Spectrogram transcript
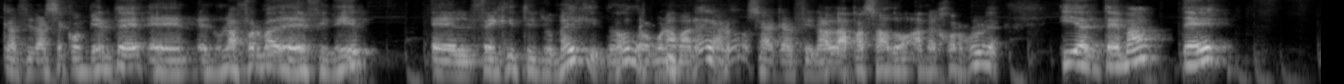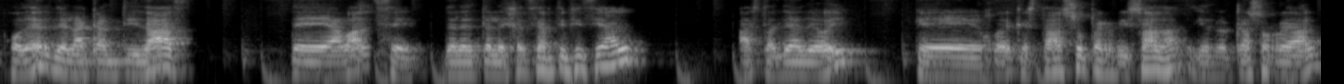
que al final se convierte en, en una forma de definir el fake it till you make it, ¿no? De alguna manera, ¿no? O sea, que al final ha pasado a mejor gloria. Y el tema de, joder, de la cantidad de avance de la inteligencia artificial hasta el día de hoy, que, joder, que está supervisada, y en el caso real,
